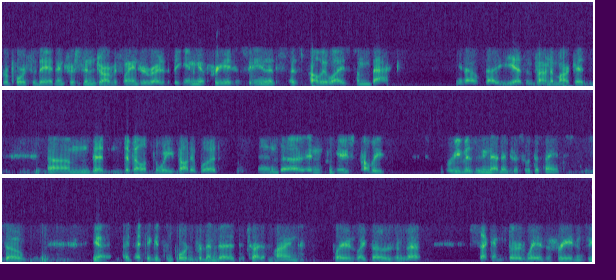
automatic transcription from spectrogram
reports that they had interest in Jarvis Landry right at the beginning of free agency, and that's that's probably why he's coming back. You know, uh, he hasn't found a market um, that developed the way he thought it would, and uh, and he's probably revisiting that interest with the Saints. So, yeah, I, I think it's important for them to, to try to find players like those in the second, third waves of free agency,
